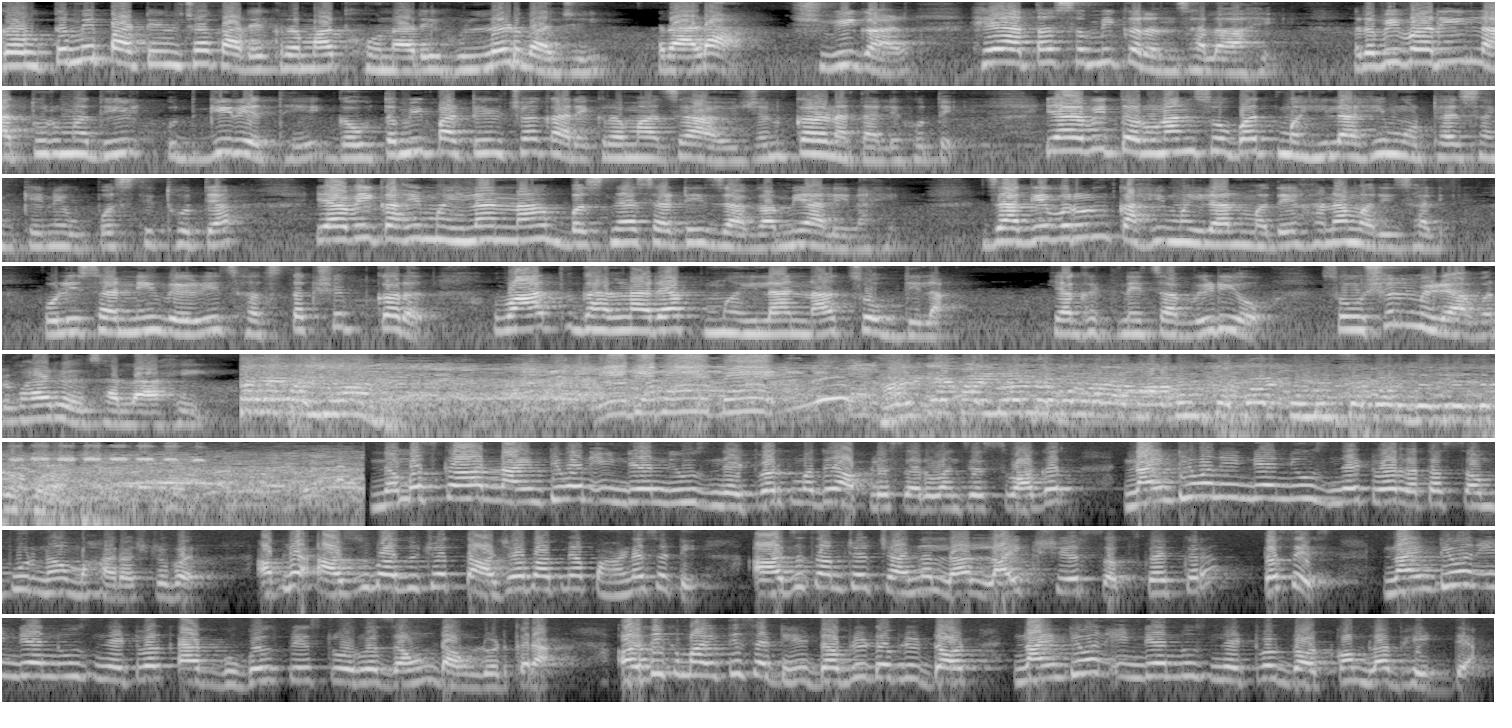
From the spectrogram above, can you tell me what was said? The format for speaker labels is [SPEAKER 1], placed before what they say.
[SPEAKER 1] गौतमी पाटीलच्या कार्यक्रमात होणारी हुल्लडबाजी राडा शिवीगाळ हे आता समीकरण झालं आहे. रविवारी लातूरमधील उदगीर येथे गौतमी पाटीलच्या कार्यक्रमाचे आयोजन करण्यात आले होते. यावेळी तरुणांसोबत महिलाही मोठ्या संख्येने उपस्थित होत्या. यावेळी काही महिलांना बसण्यासाठी जागा मिळाली नाही. जागेवरून काही महिलांमध्ये हाणामारी झाली. पोलिसांनी वेळीच हस्तक्षेप करत वाद घालणाऱ्या महिलांना चोप दिला. या घटनेचा व्हिडिओ सोशल मीडियावर व्हायरल झाला आहे.
[SPEAKER 2] नमस्कार नाईन्टी वन इंडिया न्यूज नेटवर्कमध्ये आपले सर्वांचे स्वागत. Ninety one India news network आता संपूर्ण महाराष्ट्रभर. आपल्या आजूबाजूच्या ताज्या बातम्या पाहण्यासाठी आजच आमच्या चॅनलला लाईक शेअर सबस्क्राईब करा. तसेच ninety one India news network app Google play store वर जाऊन डाउनलोड करा. अधिक माहितीसाठी W W dot ninety one India news network dot com ला भेट द्या.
